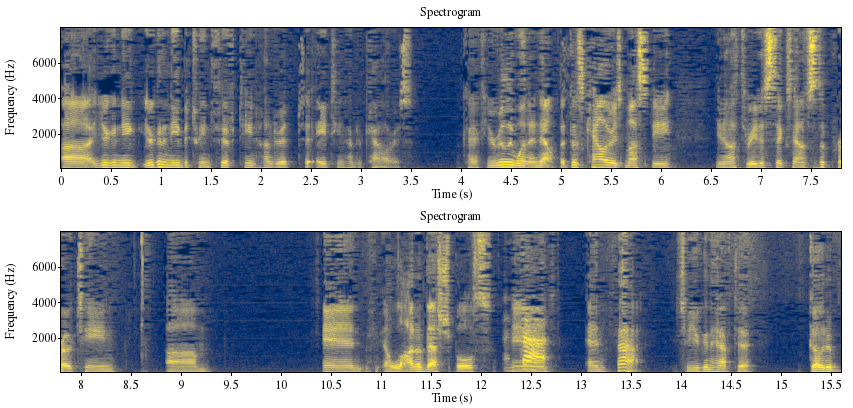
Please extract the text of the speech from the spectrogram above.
Uh, you're going to need you're going to need between 1,500 to 1,800 calories. Okay, if you really want to know. But those calories must be, you know, three to six ounces of protein, um, and a lot of vegetables And fat. and fat. So you're going to have to go to,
